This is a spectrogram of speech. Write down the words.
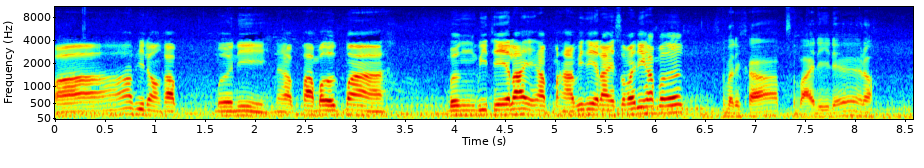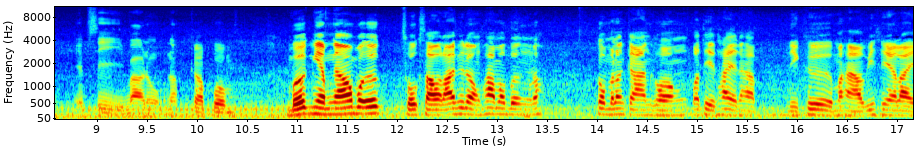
ป้าพี่น้องครับมือนี้นะครับพามาเอิกมาเบิงวิทยาลัยครับมหาวิทยาลัยสวัสดีครับมาเอิกสวัสดีครับสบายดีเด้อเนาะ FC บาวนุเนาะครับผมเบิกเงียบเหงามาเอิกโศกเศร้าร้ายพี่น้องพามาเบิงเนาะกรมอลังการของประเทศไทยนะครับ นี่คือมหาวิทยาลัย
